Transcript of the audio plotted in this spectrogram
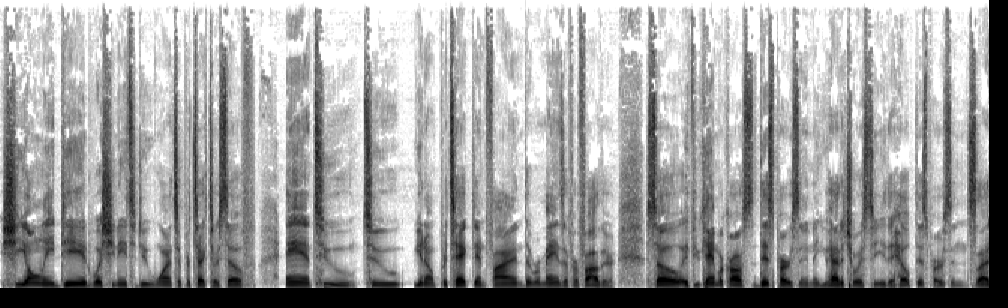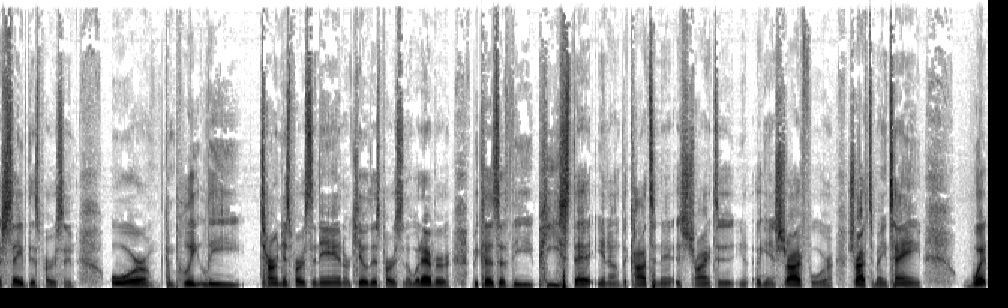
she only did what she needed to do one to protect herself and two to, you know, protect and find the remains of her father. So if you came across this person and you had a choice to either help this person slash save this person or completely turn this person in or kill this person or whatever because of the peace that you know the continent is trying to again strive for strive to maintain what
